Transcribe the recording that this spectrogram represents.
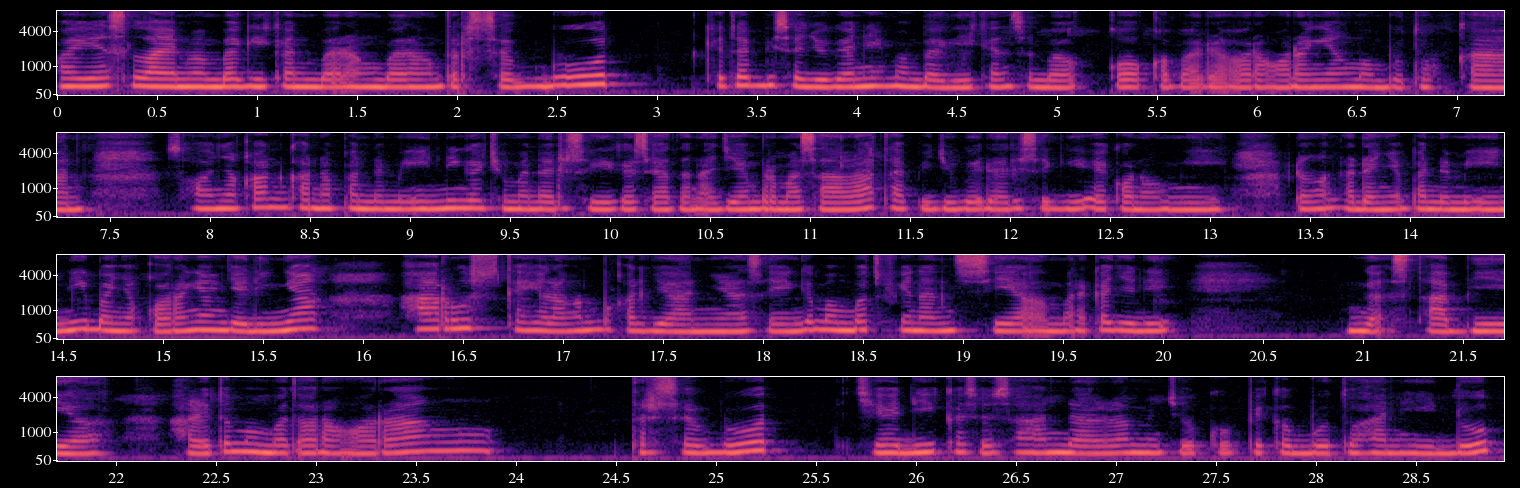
Oh ya selain membagikan barang-barang tersebut kita bisa juga nih membagikan sembako kepada orang-orang yang membutuhkan. Soalnya kan karena pandemi ini gak cuma dari segi kesehatan aja yang bermasalah, tapi juga dari segi ekonomi. Dengan adanya pandemi ini, banyak orang yang jadinya harus kehilangan pekerjaannya, sehingga membuat finansial mereka jadi nggak stabil. Hal itu membuat orang-orang tersebut jadi kesusahan dalam mencukupi kebutuhan hidup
